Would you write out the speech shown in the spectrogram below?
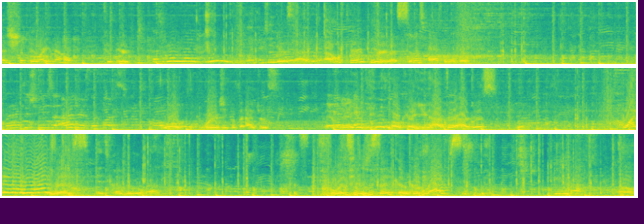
it shipped right now. To here. That's what I'm gonna do. To this. I don't care. Here, as soon as possible, bro. I have to change the address. That's not. Well, where'd you put the address? Okay, you have their address? Why do you have their address? It's called Google Maps. It's, what did you say? Coco Maps? Google Maps. Oh.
